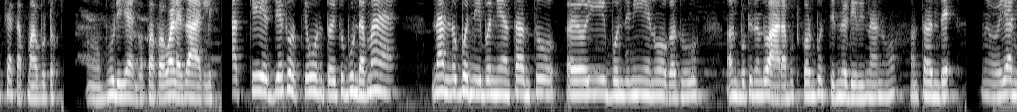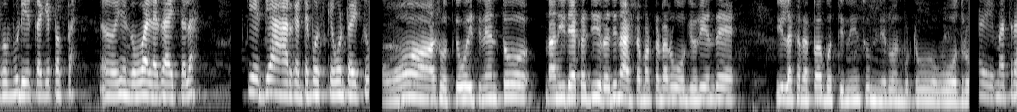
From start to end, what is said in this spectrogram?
ಚೆಕಪ್ ಮಾಡ್ಬಿಟ್ಟು. ಹಂಗ ಪಾಪ ಒಳ್ಳೇದಾಗ್ಲಿ. ಅಕ್ಕಿ ಎದ್ದೆ ಸೊತ್ತಿಗೆ ಹೊಂಟೋಯ್ತು ಬುಂಡಮ್ಮ ನಾನು ಬನ್ನಿ ಬನ್ನಿ ಅಂತ ಅಂತೂ ಅಯ್ಯೋ ಈಗ ಬಂದಿನಿ ಏನು ಹೋಗೋದು ಅಂದ್ಬಿಟ್ಟು ನಂದು ಆರ ಬಿಟ್ಕೊಂಡು ಬರ್ತೀನಿ ನಡೀರಿ ನಾನು ಅಂತ ಅಂದೆ. ಹೆಂಗೋ ಬುಡಿ ಎತ್ತಾಗೆ ಪಾಪ. ಹೆಂಗೋ ಒಳ್ಳೇದಾಯ್ತಲ್ಲ. ಎದ್ದೆ ಆರು ಗಂಟೆ ಬಸ್ಗೆ ಹೊಂಟೋಯ್ತು. ಹ್ಞೂ ಅಷ್ಟೊತ್ತಿಗೆ ಹೋಯ್ತೀನಿ ಅಂತೂ. ನಾನು ಇದ್ಯಾಕಜ್ಜಿ ಇರೋದಿ ನಾಷ್ಟ ಮಾಡ್ಕೊಂಡಾರು ಹೋಗಿವ್ರಿ ಅಂದೆ. ಇಲ್ಲ ಕಣಪ್ಪ ಬರ್ತೀನಿ ಸುಮ್ಮನಿರು ಅಂದ್ಬಿಟ್ಟು ಹೋದ್ರು. ಮಾತ್ರ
